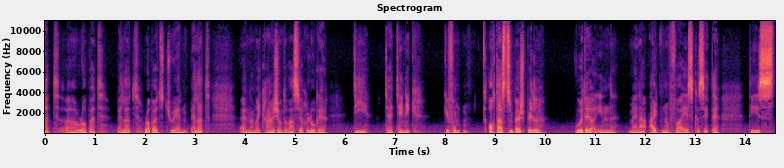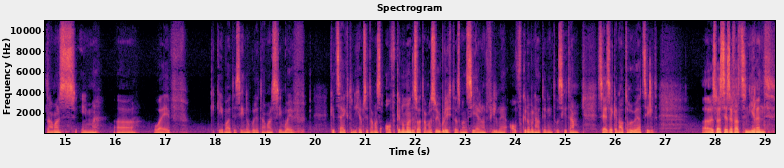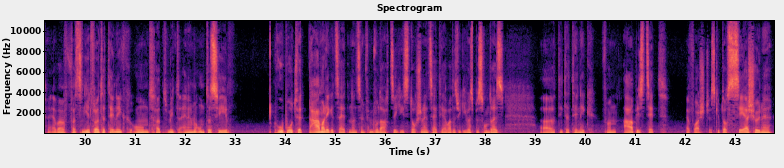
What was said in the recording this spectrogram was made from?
hat äh, Robert Ballard, Robert Duane Ballard, ein amerikanischer Unterwasserarchäologe, die Titanic gefunden. Auch das zum Beispiel wurde in meiner alten VHS-Kassette, die es damals im äh, ORF gegeben hat, die Sendung wurde damals im ORF gezeigt und ich habe sie damals aufgenommen. Das war damals so üblich, dass man Serien und Filme aufgenommen hat, die ihn interessiert haben, sehr, sehr genau darüber erzählt. Äh, es war sehr, sehr faszinierend. Er war fasziniert von der Titanic und hat mit einem Untersee U-Boot für damalige Zeiten, 1985 ist doch schon eine Zeit her, war das wirklich was Besonderes, äh, die Titanic von A bis Z erforscht. Es gibt auch sehr schöne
